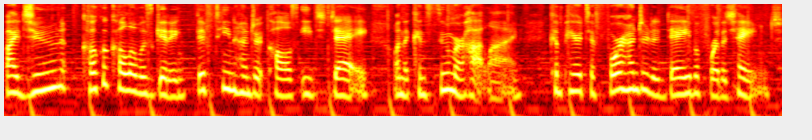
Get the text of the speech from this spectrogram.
By June, Coca Cola was getting 1,500 calls each day on the consumer hotline, compared to 400 a day before the change.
